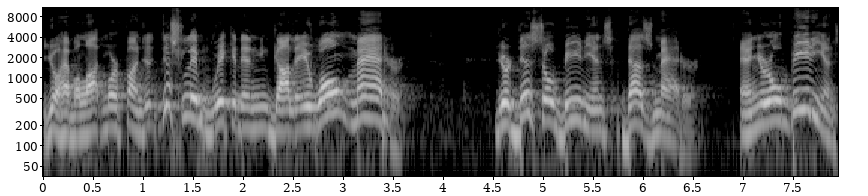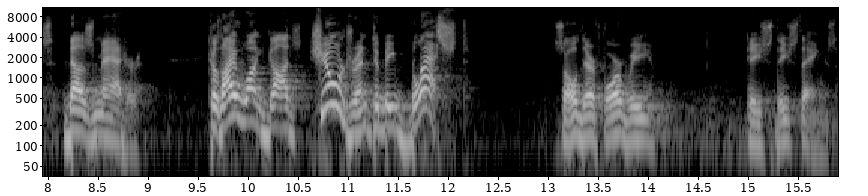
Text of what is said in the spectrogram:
you'll have a lot more fun. Just, just live wicked and ungodly. It won't matter. Your disobedience does matter, and your obedience does matter. because I want God's children to be blessed. So, therefore, we teach these things.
